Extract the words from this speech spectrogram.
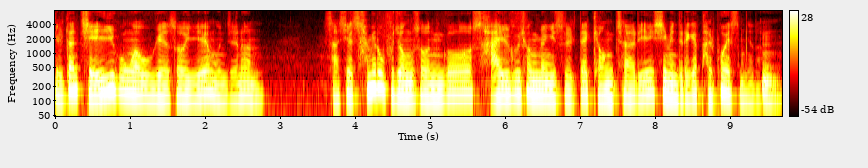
일단 제2공화국에서의 문제는 사실 3.15 부정선거 4.19 혁명이 있을 때 경찰이 시민들에게 발포했습니다. 음.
